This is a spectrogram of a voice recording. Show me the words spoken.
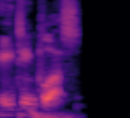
18 plus.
